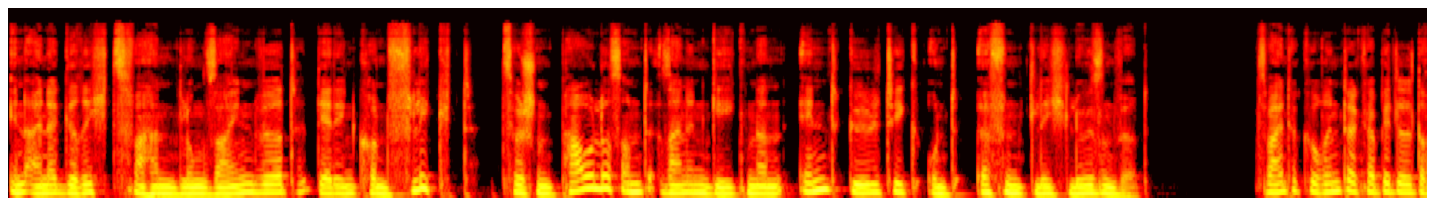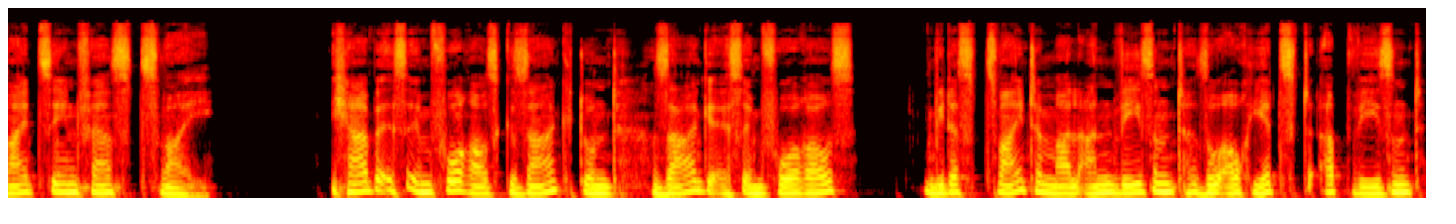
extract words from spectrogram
in einer Gerichtsverhandlung sein wird, der den Konflikt zwischen Paulus und seinen Gegnern endgültig und öffentlich lösen wird. 2. Korinther Kapitel 13 Vers 2 ich habe es im Voraus gesagt und sage es im Voraus, wie das zweite Mal anwesend, so auch jetzt abwesend,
